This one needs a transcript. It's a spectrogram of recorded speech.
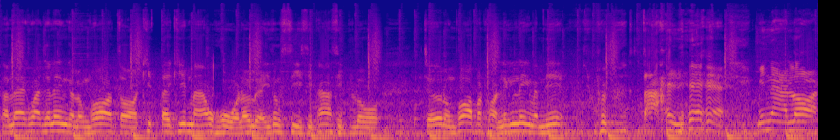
ตอนแรกว่าจะเล่นกับหลวงพ่อต่อคิดไปคิดมา โอ้โห เราเหลืออีกต้อง 40 50 โล เจอหลวงพ่อมาผ่อนเร่งๆ แบบนี้ ตายแน่ไม่น่ารอด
